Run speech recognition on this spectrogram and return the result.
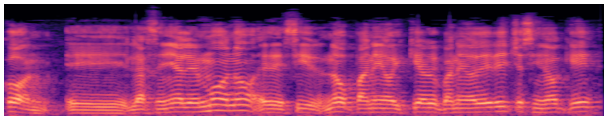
con eh, la señal en mono, es decir, no paneo izquierdo y paneo derecho, sino que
